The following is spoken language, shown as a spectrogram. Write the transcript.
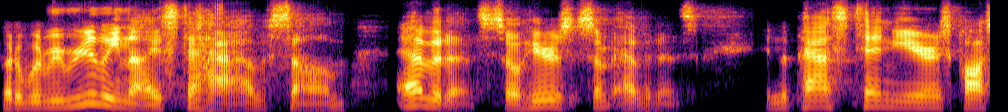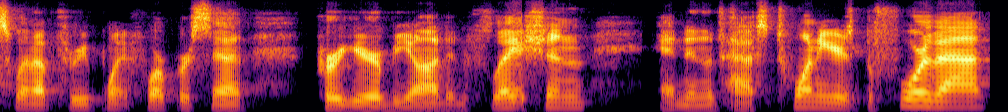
but it would be really nice to have some evidence. So here's some evidence. In the past 10 years, costs went up 3.4% per year beyond inflation. And in the past 20 years before that,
